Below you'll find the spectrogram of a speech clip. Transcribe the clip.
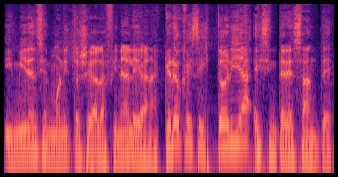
Y miren si el monito llega a la final y gana. Creo que esa historia es interesante.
